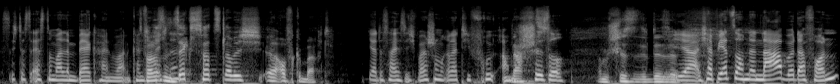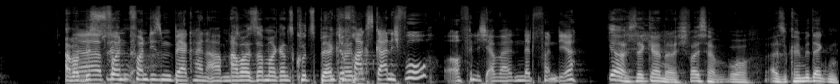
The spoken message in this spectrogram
dass ich das erste Mal im Berghain war. Kann ich rechnen? 2006 hat es, glaube ich, äh, aufgemacht. Ja, das heißt, ich war schon relativ früh am Nachts. Schüssel. Am Schüssel. Ja, ich habe jetzt noch eine Narbe davon. Aber äh, bist du von, denn- von diesem Berghain-Abend. Aber sag mal ganz kurz, Und du Berghain. fragst gar nicht wo. Oh, finde ich aber nett von dir. Ja, sehr gerne. Ich weiß ja, wo. Also kann ich mir denken.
